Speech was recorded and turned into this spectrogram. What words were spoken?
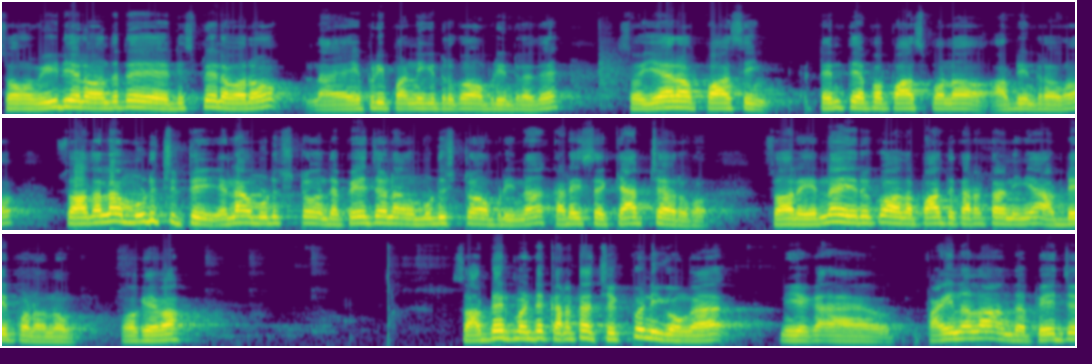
ஸோ உங்கள் வீடியோவில் வந்துட்டு டிஸ்பிளேல வரும். நான் எப்படி பண்ணிக்கிட்டு இருக்கோம் அப்படின்றது. So year of passing tenth எப்போ பாஸ் பண்ணோம் அப்படின்றதும். ஸோ அதெல்லாம் முடிச்சுட்டு எல்லாம் முடிச்சிட்டோம். இந்த பேஜை நாங்கள் முடிச்சிட்டோம் அப்படின்னா கடைசியாக கேப்சா இருக்கும். ஸோ அதில் என்ன இருக்கோ அதை பார்த்து கரெக்டாக நீங்கள் அப்டேட் பண்ணணும். ஓகேவா ஸோ அப்டேட் பண்ணிட்டு கரெக்டாக செக் பண்ணிக்கோங்க. நீங்கள் ஃபைனலாக அந்த பேஜை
